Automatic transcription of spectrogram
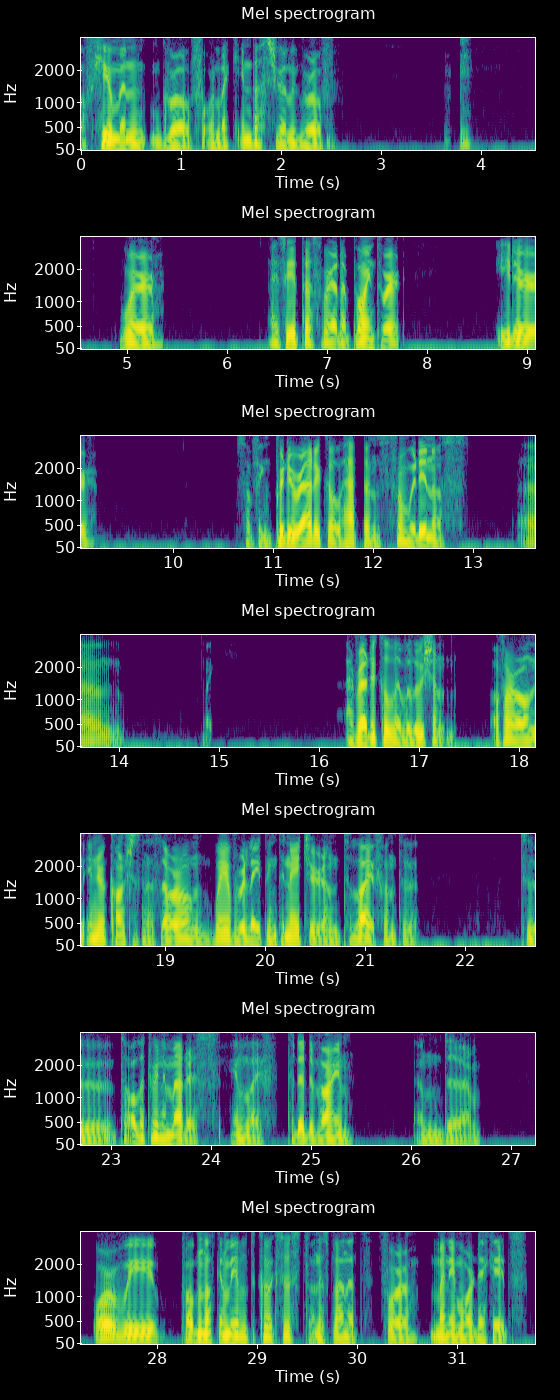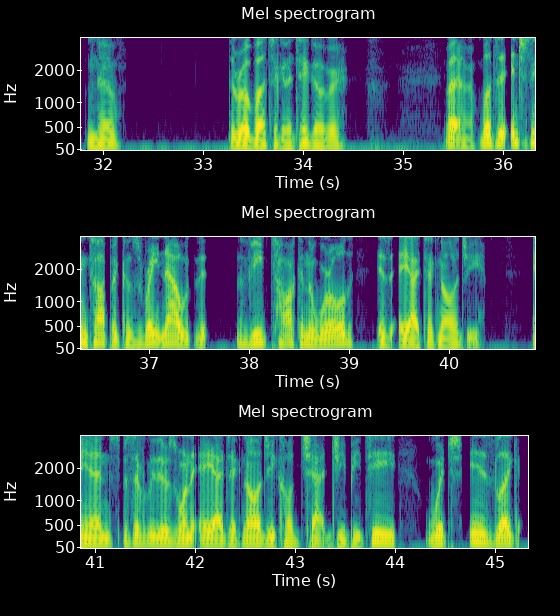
of human growth or like industrial growth, where I see it as we're at a point where either something pretty radical happens from within us, um, like a radical evolution of our own inner consciousness, our own way of relating to nature and to life and to to to all that really matters in life, to the divine, and um, or we probably not going to be able to coexist on this planet for many more decades. No, the robots are going to take over. Well, yeah. well, it's an interesting topic because right now the, the talk in the world is AI technology. And specifically, there's one AI technology called ChatGPT, which is like,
